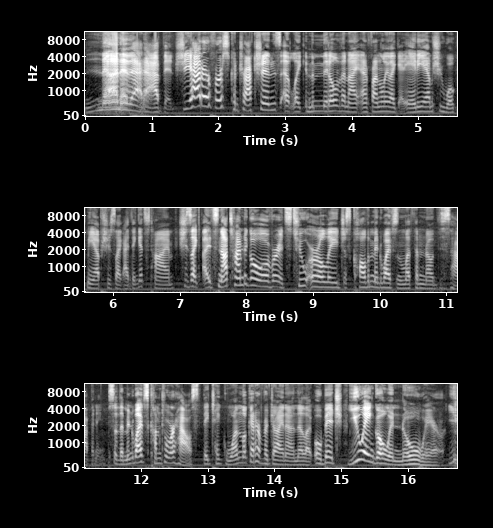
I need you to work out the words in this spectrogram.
none of that happened. She had her first contractions at like in the middle of the night. And finally, like at 8 a.m., she woke me up. She's like, I think it's time. She's like, it's not time to go over. It's too early. Just call the midwives and let them know this is happening. So the midwives come to her house. They take one look at her vagina and they're like, oh, bitch, you ain't going nowhere. You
